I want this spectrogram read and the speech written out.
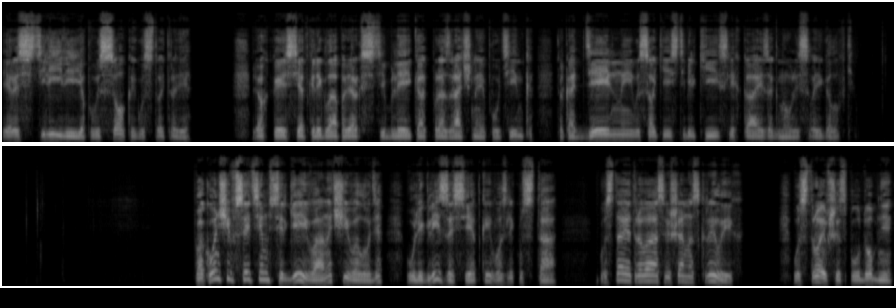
и расстелили ее по высокой густой траве. Легкая сетка легла поверх стеблей, как прозрачная паутинка, только отдельные высокие стебельки слегка изогнули свои головки. Покончив с этим, Сергей Иванович и Володя улеглись за сеткой возле куста. Густая трава совершенно скрыла их. Устроившись поудобнее,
